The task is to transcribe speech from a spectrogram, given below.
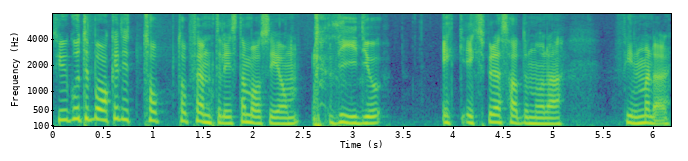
Ska vi gå tillbaka till topp top 50-listan bara och se om Video Ex- Express hade några filmer där.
